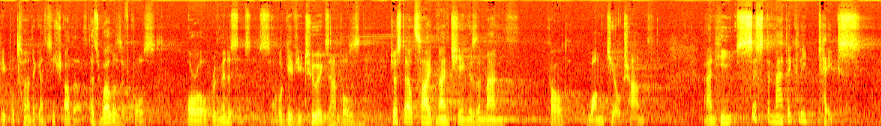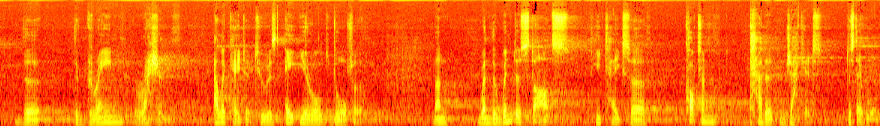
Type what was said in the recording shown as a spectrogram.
people turn against each other, as well as, of course, oral reminiscences. I will give you two examples. Just outside Nanjing is a man called Wang Jiuchang, and he systematically takes the, the grain ration allocated to his eight year old daughter. Then, when the winter starts, he takes a cotton padded jacket to stay warm.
